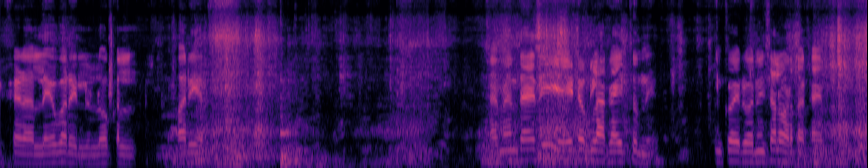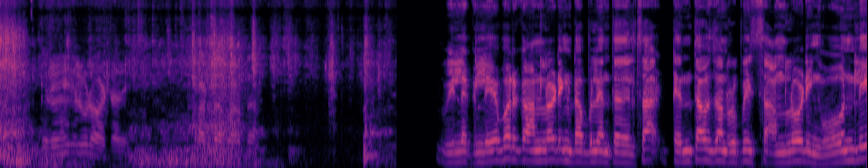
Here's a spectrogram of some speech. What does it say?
ఇక్కడ లేబర్ ఇల్లు లోకల్ వారియర్ టైం ఎంత అయింది ఎయిట్ ఓ క్లాక్ అవుతుంది ఇంకో ఇరవై నిమిషాలు పడతా టైం. ఇరవై నిమిషాలు కూడా పడుతుంది. పడతా పడతా. వీళ్ళకి లేబర్కి అన్లోడింగ్ డబ్బులు ఎంత తెలుసా? Ten thousand rupees unloading only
